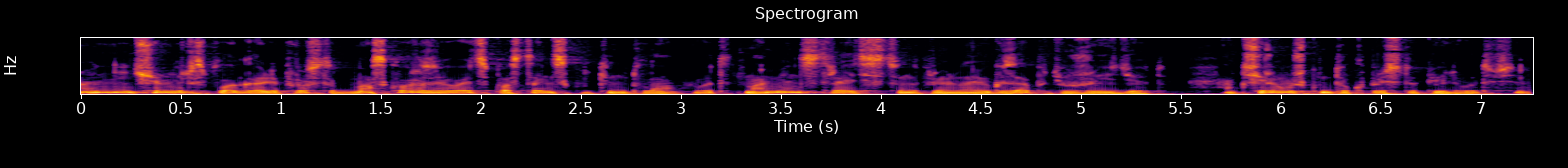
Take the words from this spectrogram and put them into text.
Они ничем не располагали. Просто Москва развивается по сталинскому киноплану. В этот момент строительство, например, на юго-западе уже идет. А к черемушкам только приступили, вот и все.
